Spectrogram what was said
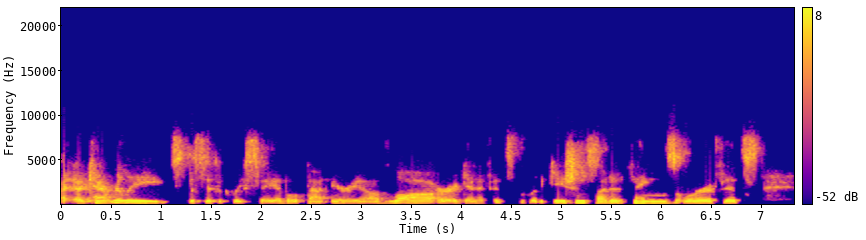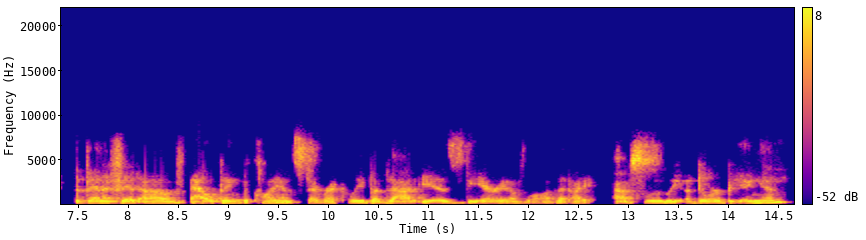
I, I, can't really specifically say about that area of law, or again, if it's the litigation side of things, or if it's the benefit of helping the clients directly, but that is the area of law that I absolutely adore being in.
